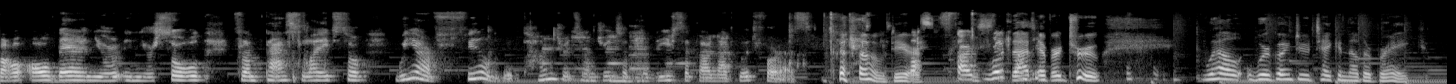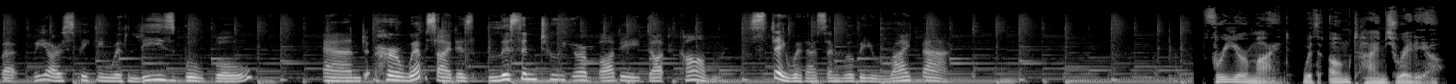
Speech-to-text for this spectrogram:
all there in your in your soul from past lives. So we are filled with hundreds and hundreds of beliefs that are not good for us. oh dear, is that ever true? Well, we're going to take another break, but we are speaking with Lise Bourbeau, and her website is listentoyourbody.com. Stay with us, and we'll be right back. Free your mind with Om Times Radio,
